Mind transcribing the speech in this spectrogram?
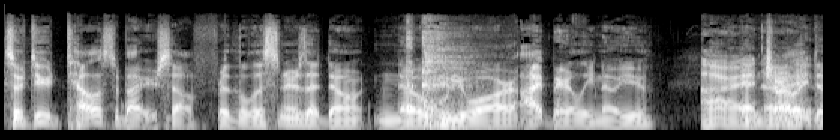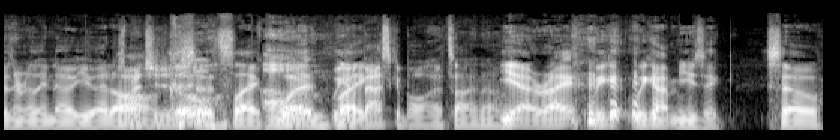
So, dude, tell us about yourself for the listeners that don't know who you are. I barely know you, all right. and Charlie right. doesn't really know you at all. bet you today. So it's like Um, what? We like, got basketball. That's all I know. yeah, right. We got we got music. So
